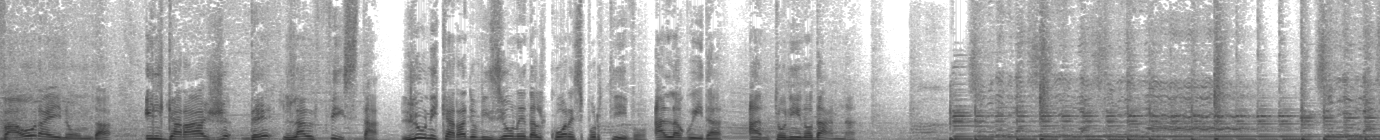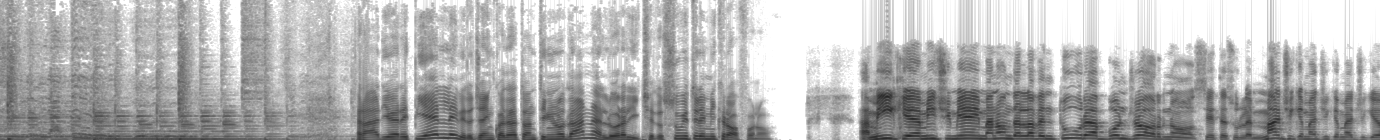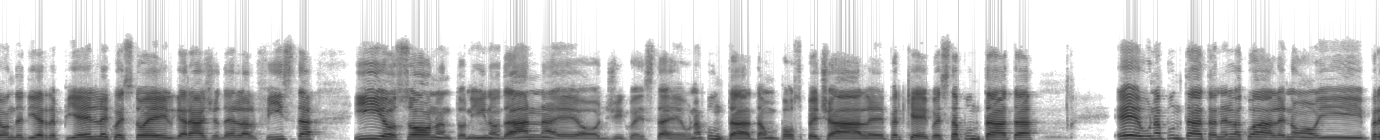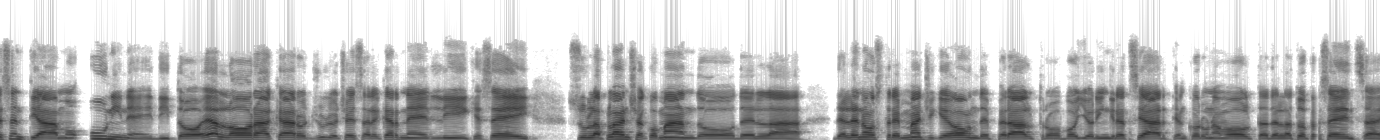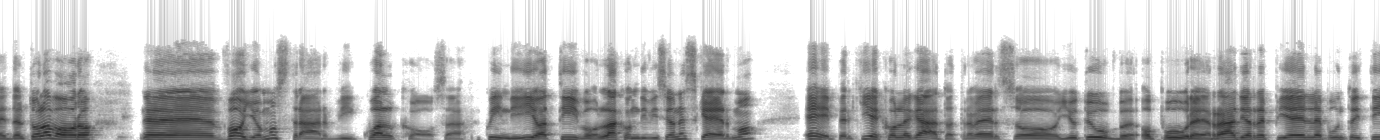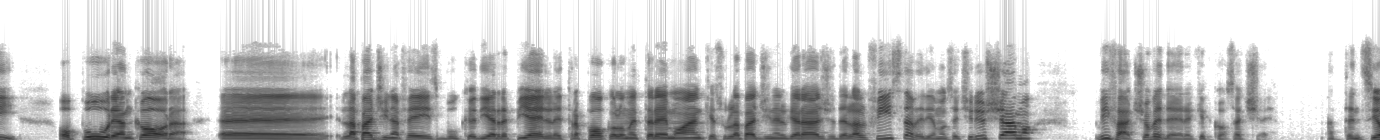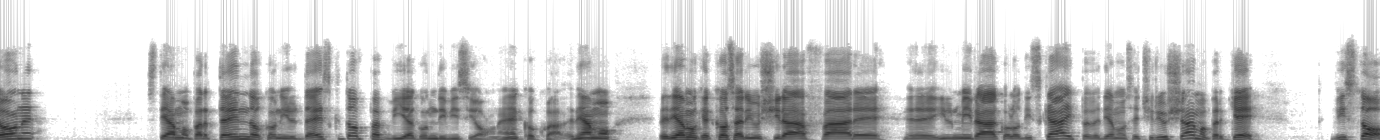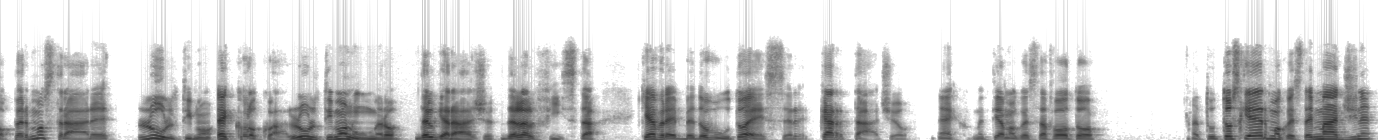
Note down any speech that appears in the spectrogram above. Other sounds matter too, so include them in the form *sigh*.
Va ora in onda il garage dell'Alfista, l'unica radiovisione dal cuore sportivo. Alla guida Antonino Danna. Radio RPL, vedo già inquadrato Antonino Danna, allora gli cedo subito il microfono. Amiche e amici miei, ma non dall'avventura, buongiorno. Siete sulle magiche, magiche, magiche onde di RPL. Questo è il garage dell'Alfista. Io sono Antonino Danna e oggi questa è una puntata un po' speciale perché questa puntata è una puntata nella quale noi presentiamo un inedito. E allora, caro Giulio Cesare Carnelli, che sei sulla plancia comando della, delle nostre magiche onde. Peraltro voglio ringraziarti ancora una volta della tua presenza e del tuo lavoro. Eh, voglio mostrarvi qualcosa. Quindi io attivo la condivisione schermo e per chi è collegato attraverso YouTube oppure radiorpl.it oppure ancora eh, la pagina Facebook di RPL, tra poco lo metteremo anche sulla pagina Il Garage dell'Alfista, vediamo se ci riusciamo. Vi faccio vedere che cosa c'è. Attenzione, stiamo partendo con il desktop a via condivisione. Ecco qua, vediamo, vediamo che cosa riuscirà a fare eh, il miracolo di Skype, vediamo se ci riusciamo perché vi sto per mostrare l'ultimo, eccolo qua, l'ultimo numero del garage dell'alfista che avrebbe dovuto essere cartaceo. Ecco, mettiamo questa foto a tutto schermo, questa immagine.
